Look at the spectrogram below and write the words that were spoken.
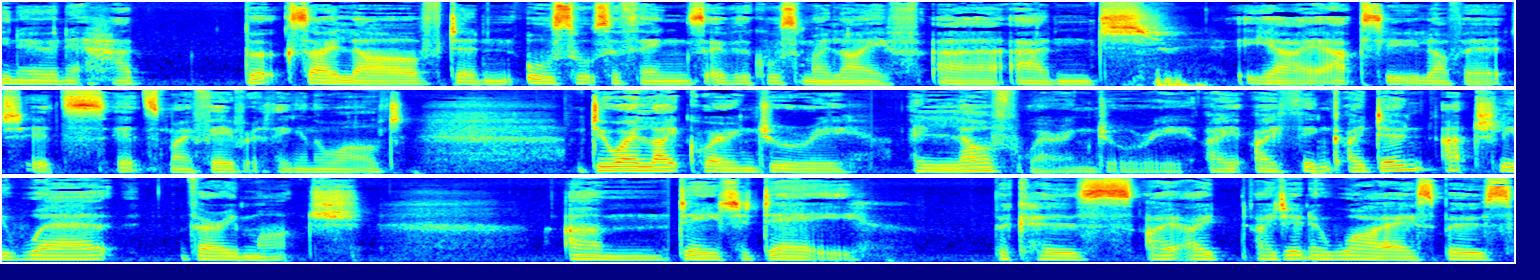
you know, and it had books I loved and all sorts of things over the course of my life, uh, and yeah, I absolutely love it. It's it's my favorite thing in the world. Do I like wearing jewelry? I love wearing jewelry. I, I think I don't actually wear very much um, day to day because I, I, I don't know why. I suppose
